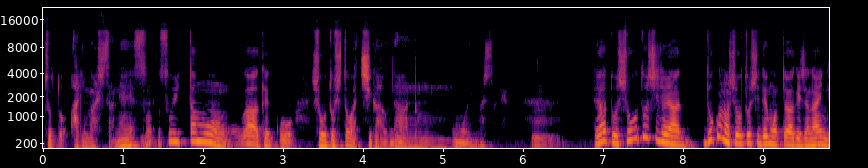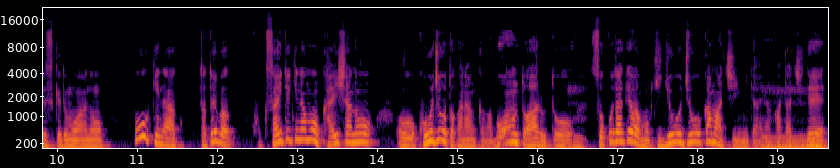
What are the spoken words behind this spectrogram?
ちょっとありましたね。そそういったものが結構小都市とは違うなとうん思いましたね。うんであと小都市ではどこの小都市でもってわけじゃないんですけどもあの大きな例えば国際的なもう会社のお工場とかなんかがボーンとあると、うん。そこだけはもう企業城下町みたいな形うでん。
